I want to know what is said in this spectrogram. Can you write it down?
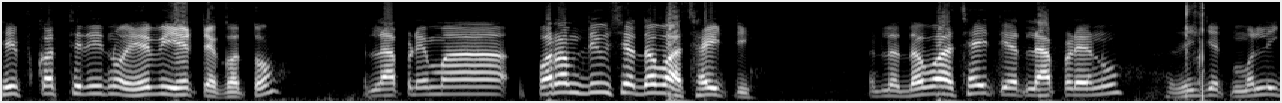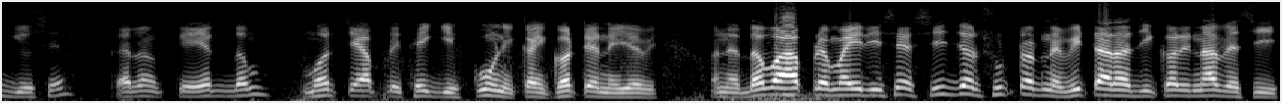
છીપ કથરીનો હેવી એટેક હતો. એટલે આપણે એમાં પરમ દિવસે દવા છાંટી. એટલે દવા છાંટી એટલે આપણે એનું રિઝલ્ટ મળી ગયું છે. કારણ કે એકદમ મરચી આપણી થઈ ગઈ, કૂણી કંઈ ઘટે નહીં એવી. અને દવા આપણે મારી છે, સીઝર શૂટરને વિટારાજી કરીને આવે છે.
